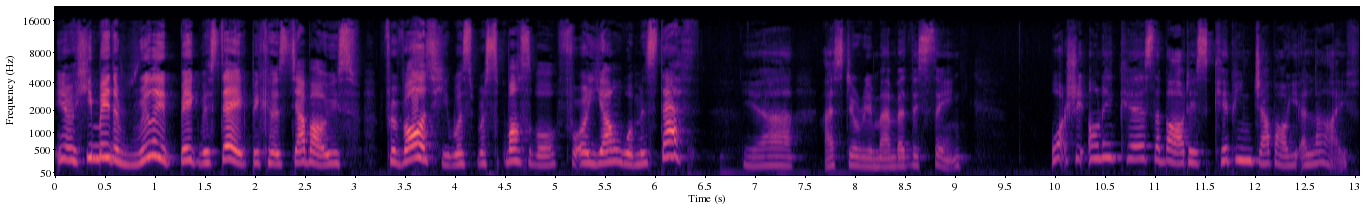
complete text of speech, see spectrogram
You know, he made a really big mistake because Jia Baoyu's frivolity was responsible for a young woman's death. Yeah, I still remember this scene. What she only cares about is keeping Jia Baoyu alive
